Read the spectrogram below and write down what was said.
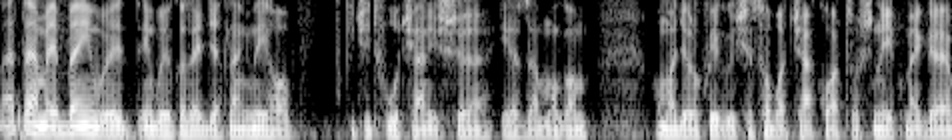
Hát nem, ebben én, én vagyok az egyetlen, néha kicsit furcsán is érzem magam. A magyarok végül is a szabadságharcos nép, meg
